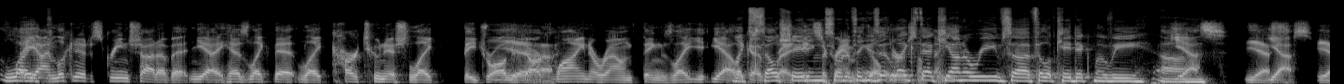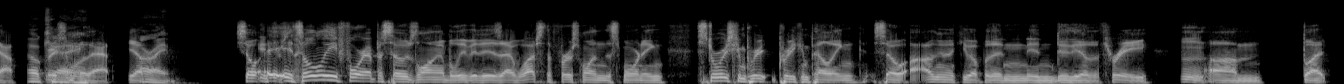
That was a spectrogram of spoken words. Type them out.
Like yeah i'm looking at a screenshot of it and yeah it has like that like cartoonish like they draw the dark line around things like yeah like, like, a cell right, shading sort of thing. Is it like that. Keanu Reeves, uh, Philip K. Dick movie? Um, yes, yes yes yeah, Okay. very similar to that. Yeah. All right. So it's only four episodes long, I believe it is. I watched the first one this morning. Story's com- pretty, pretty compelling, so I- I'm going to keep up with it and, and do the other three. Hmm. Um, but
